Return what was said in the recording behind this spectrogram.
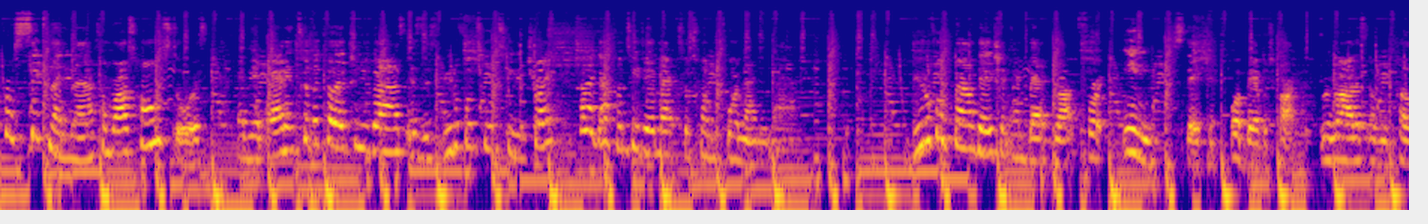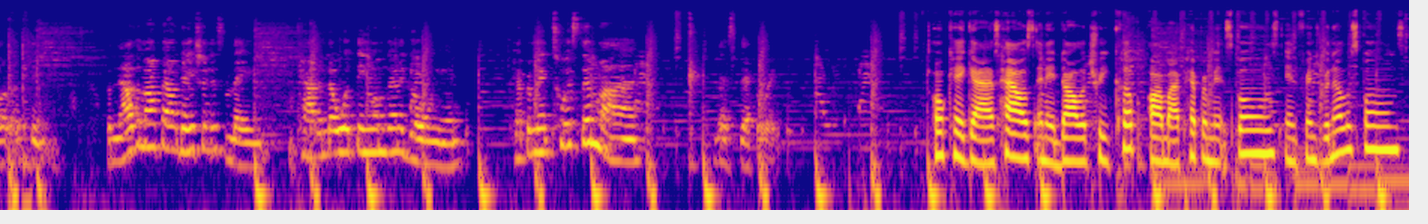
for $6.99 from Ross Home Stores. And then adding to the collection, you guys, is this beautiful two-tier tray that I got from TJ Maxx for $24.99 beautiful foundation and backdrop for any station or beverage cart, regardless of your color or theme. But now that my foundation is laid, you kind of know what theme I'm going to go in. Peppermint twist in mind. Let's decorate. Okay guys, housed in a Dollar Tree cup are my peppermint spoons and French vanilla spoons.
